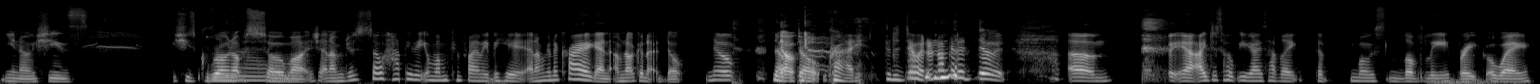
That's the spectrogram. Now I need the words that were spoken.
You know, she's she's grown up so much, and I'm just so happy that your mom can finally be here. And I'm gonna cry again. I'm not gonna. Nope. Nope. no, no. don't cry. gonna do it. I'm not gonna do it. Um, but yeah, I just hope you guys have like the most lovely break away.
